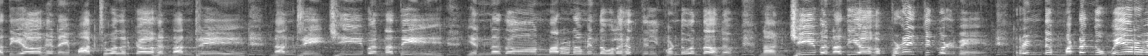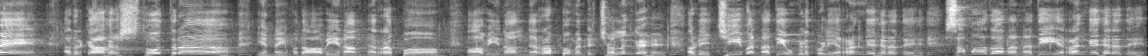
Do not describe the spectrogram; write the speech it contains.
நதியாக என்னை மாற்றுவதற்காக நன்றி. நன்றி ஜீவ நதி. என்னதான் மரணம் இந்த உலகத்தில் கொண்டு வந்தாலும் நான் ஜீவ நதியாக பிழைத்துக் கொள்வேன். ரெண்டு மடங்கு உயருவேன். அதற்காக ஸ்தோத்ரம் என்னை உமது ஆவியினால் நிரப்பும். ஆவியினால் நிரப்பும் என்று சொல்லுங்கள். அவருடைய ஜீவ நதி உங்களுக்குள் இறங்குகிறது. சமாதான நதி இறங்குகிறது.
